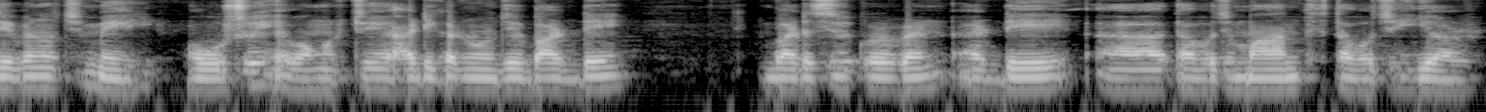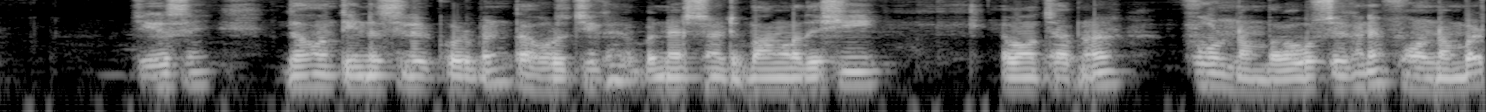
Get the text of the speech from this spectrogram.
দেবেন হচ্ছে মেল অবশ্যই। এবং হচ্ছে আইডি কার্ড অনুযায়ী বার্থডে বার্থডে সিলেক্ট করবেন ডে তারপর হচ্ছে মান্থ তারপর হচ্ছে ইয়ার ঠিক আছে? যখন তিনটা সিলেক্ট করবেন, তারপর হচ্ছে এখানে ন্যাশনালিটি বাংলাদেশি এবং হচ্ছে আপনার ফোন নাম্বার অবশ্যই এখানে ফোন নাম্বার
